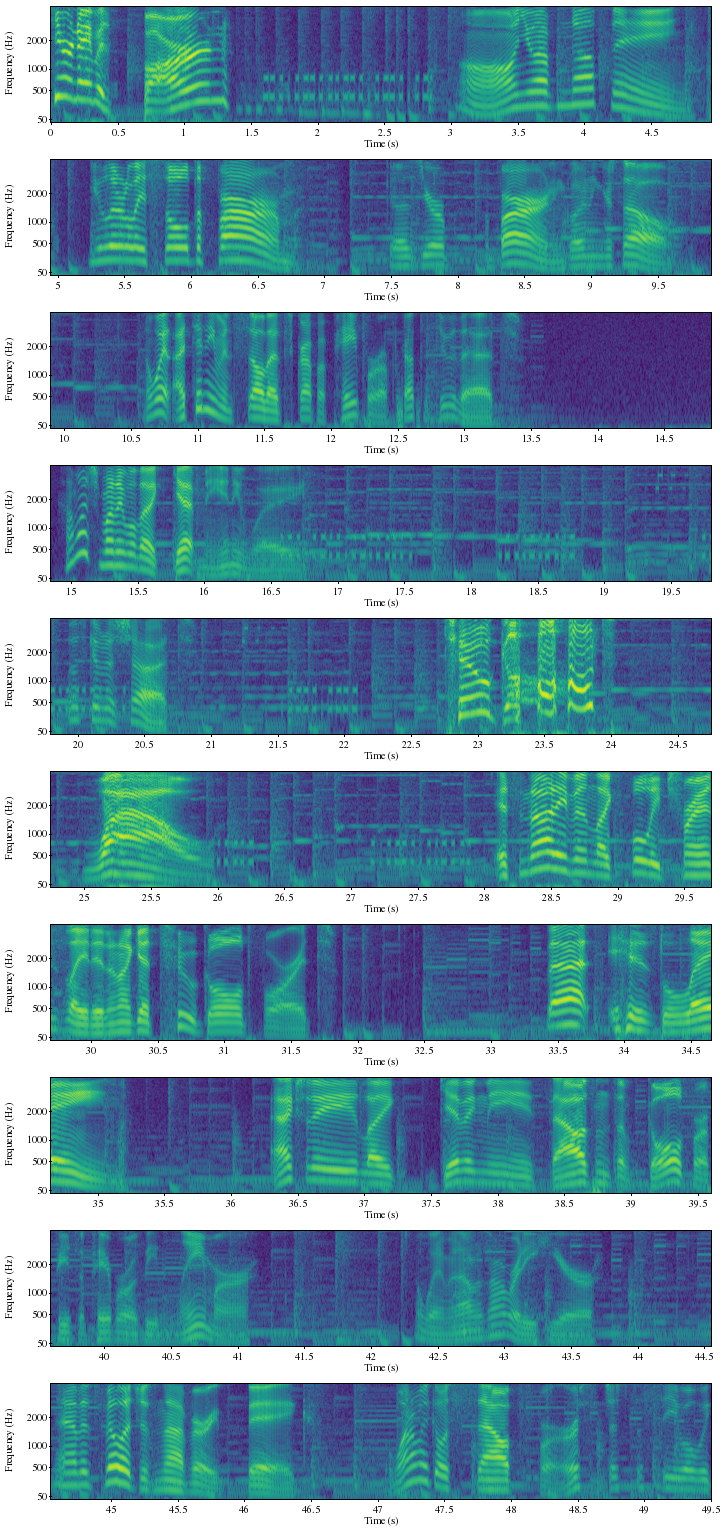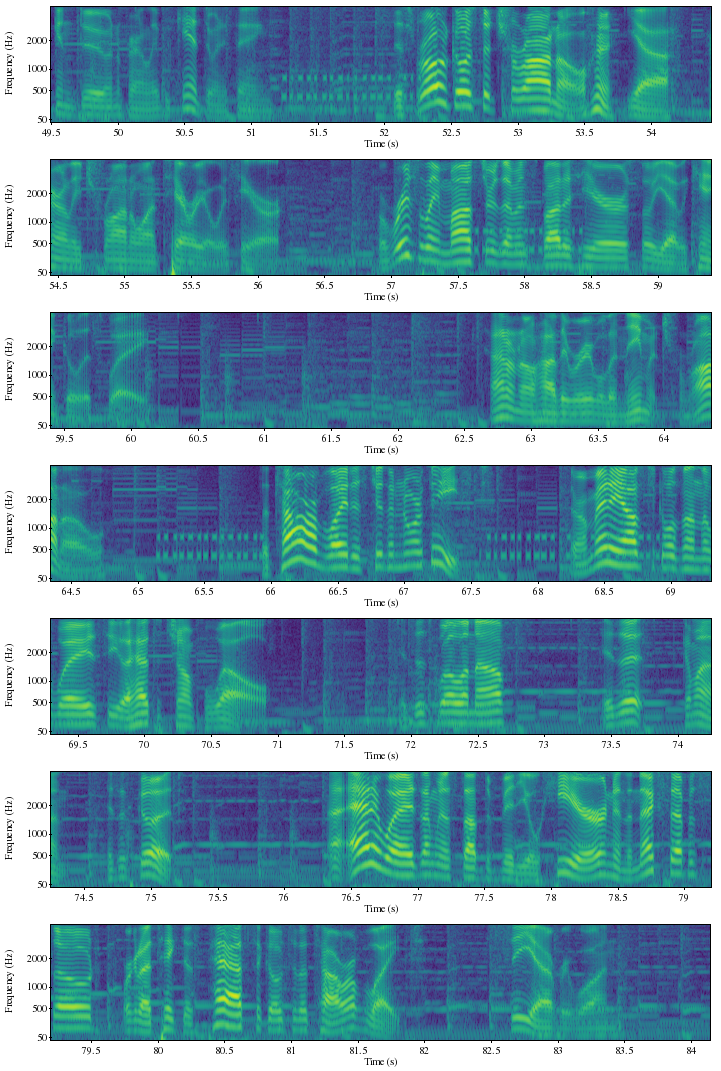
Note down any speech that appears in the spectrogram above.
Your name is Barn? Aw, you have nothing. You literally sold the farm! Because you're a barn, including yourself. No, wait, I didn't even sell that scrap of paper. I forgot to do that. How much money will that get me, anyway? So let's give it a shot. Two gold?! Wow! It's not even, like, fully translated, and I get two gold for it. That is lame. Actually, like, giving me thousands of gold for a piece of paper would be lamer. Oh, wait a minute, I was already here. Now, this village is not very big. Why don't we go south first, just to see what we can do, and apparently we can't do anything. This road goes to Toronto. yeah, apparently Toronto, Ontario is here. But recently monsters have been spotted here, so yeah, we can't go this way. I don't know how they were able to name it Toronto. The Tower of Light is to the northeast. There are many obstacles on the way, so you had to jump well. Is this well enough? Is it? Come on. Is this good? Uh, anyways, I'm going to stop the video here, and in the next episode, we're going to take this path to go to the Tower of Light. See ya, everyone.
